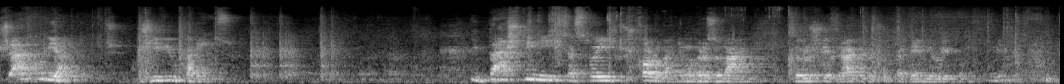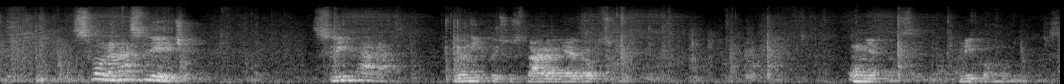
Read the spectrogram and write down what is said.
Žarko Vjatović živi u Parizu i baštini sa svojim školovanjem, obrazovanjem, završio je Zagrebačku akademiju likovnih umjetnosti, svo nasljeđe slikara i onih koji su stvarali evropsku umjetnost, likovnu umjetnost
